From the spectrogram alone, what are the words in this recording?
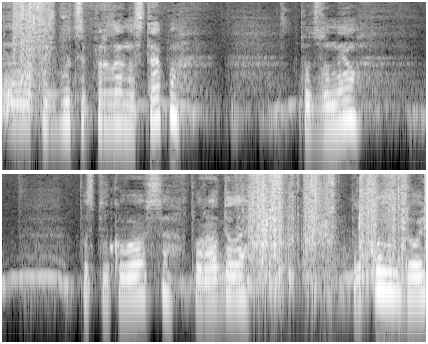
е, Фейсбуці Перлина Степу. Подзвонив, поспілкувався, порадили. Рекомендую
